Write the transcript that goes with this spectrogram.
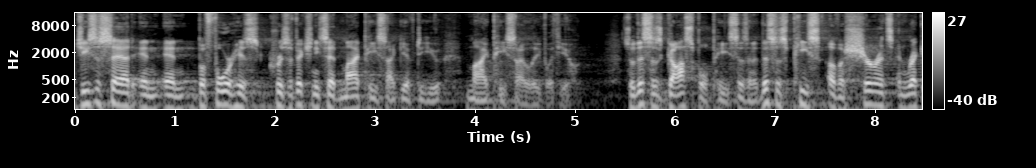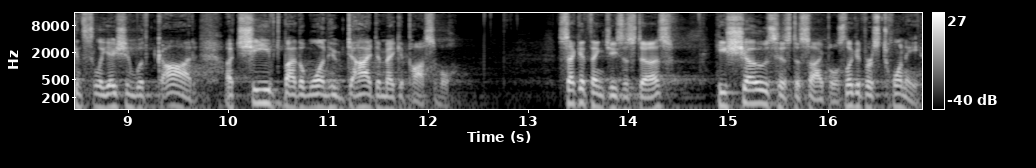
Jesus said, and, and before his crucifixion, he said, My peace I give to you, my peace I leave with you. So, this is gospel peace, isn't it? This is peace of assurance and reconciliation with God, achieved by the one who died to make it possible. Second thing Jesus does, he shows his disciples. Look at verse 20.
